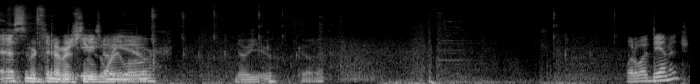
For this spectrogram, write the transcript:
S Our Infinity. damage seems no way you. lower. No, you. Got it. What about damage?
